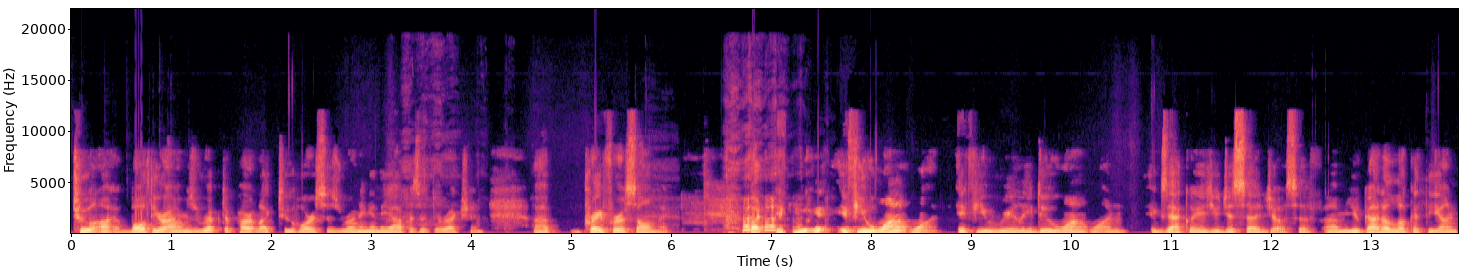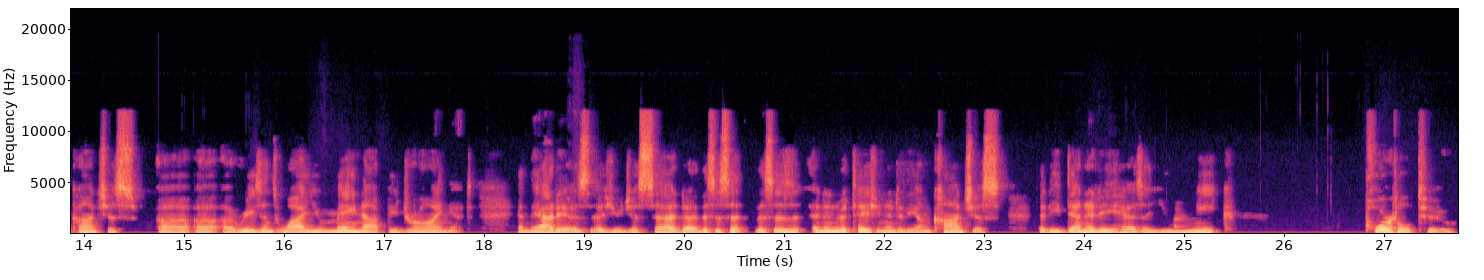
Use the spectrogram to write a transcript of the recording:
two uh, both your arms ripped apart like two horses running in the opposite direction. Uh, pray for a soulmate. But if you if you want one, if you really do want one, exactly as you just said, Joseph, um, you've got to look at the unconscious uh, reasons why you may not be drawing it, and that is, as you just said, this is a this is an invitation into the unconscious that identity has a unique portal to,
